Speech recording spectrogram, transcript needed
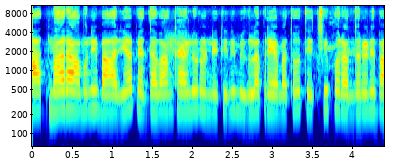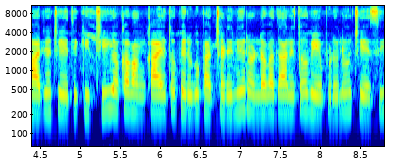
ఆత్మారాముని భార్య పెద్ద వంకాయలు రెండిటిని మిగుల ప్రేమతో తెచ్చి పురంధరుని భార్య చేతికిచ్చి ఒక వంకాయతో పెరుగు పచ్చడిని రెండవ దానితో వేపుడును చేసి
